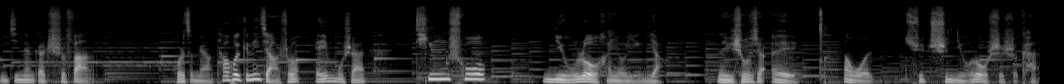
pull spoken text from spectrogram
你今天该吃饭了，或者怎么样，他会跟你讲说，哎，木山，听说牛肉很有营养。那于是我想，哎。那我去吃牛肉试试看，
